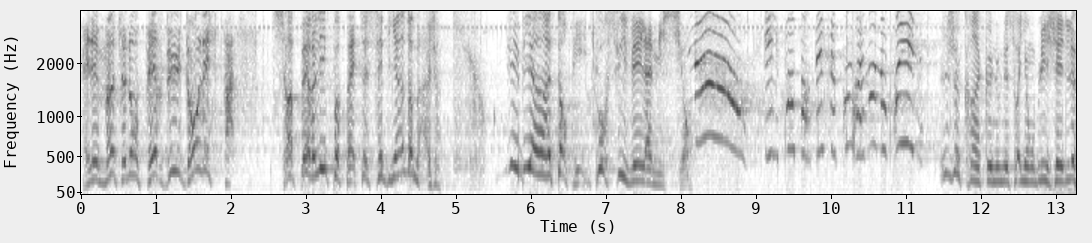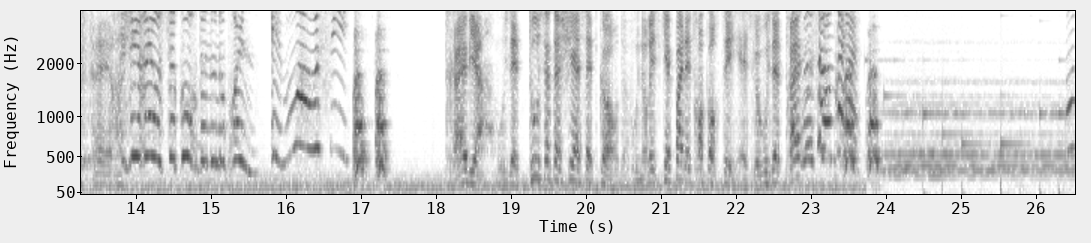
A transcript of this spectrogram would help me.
Elle est maintenant perdue dans l'espace. Ça perd l'hypopète, c'est bien dommage. Eh bien, tant pis, poursuivez la mission. Il faut porter secours à Nounou Prune Je crains que nous ne soyons obligés de le faire. J'irai au secours de Nounou Prune Et moi aussi Très bien, vous êtes tous attachés à cette corde. Vous ne risquez pas d'être emportés. Est-ce que vous êtes prêts? Nous sommes prêts. On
